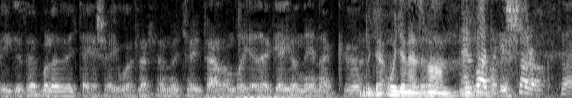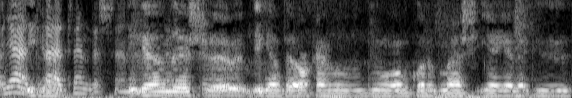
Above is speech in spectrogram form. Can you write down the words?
igazából ez egy teljesen jó ötlet lenne, hogyha itt állandó jelleggel jönnének. Ugyan, ugyanez van. Mert voltak is sorok, szóval állt, igen, állt rendesen. Igen, és igen, de akár amikor más ilyen jellegű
